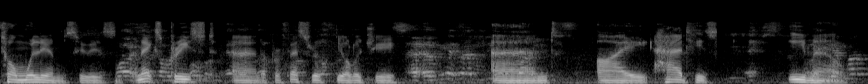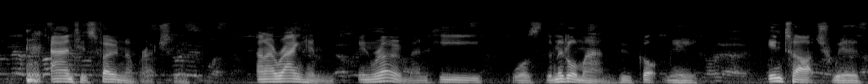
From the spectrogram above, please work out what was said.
Tom Williams, who is an ex priest and a professor of theology. And I had his email and his phone number, actually. And I rang him in Rome, and he was the middleman who got me in touch with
